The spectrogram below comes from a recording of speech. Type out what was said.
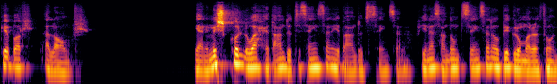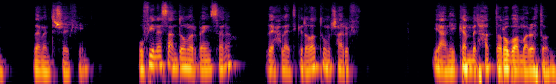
كبر العمر. يعني مش كل واحد عنده 90 سنة يبقى عنده 90 سنة. في ناس عندهم 90 سنة وبيجروا ماراثون زي ما أنتم شايفين. وفي ناس عندهم 40 سنة زي حالاتي كده ومش عارف يعني يكمل حتى ربع ماراثون.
